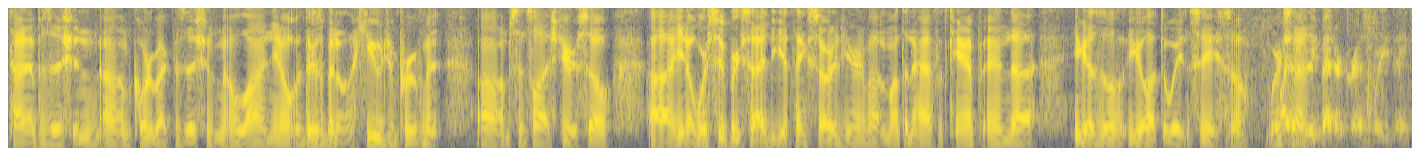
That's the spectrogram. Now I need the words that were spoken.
tight end position, um, quarterback position, O line. You know, there's been a huge improvement um, since last year. So, uh, you know, we're super excited to get things started here in about a month and a half with camp, and uh, you guys will you'll have to wait and see. So we're Why is it gonna excited. be better, Chris? What do you think?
